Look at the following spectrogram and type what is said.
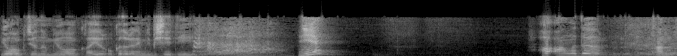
Yok canım yok. Hayır o kadar önemli bir şey değil. Niye? Ha anladım. Anladım.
